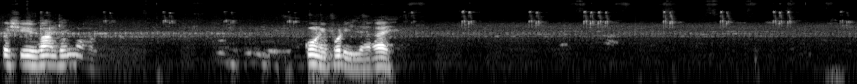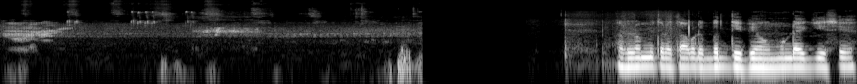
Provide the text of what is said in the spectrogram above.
પછી વાંધો ન હોય કોણી પડી જાય હેલો મિત્રો તો આપણે બધી ભેહું મુંડાઈ ગઈ છે.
